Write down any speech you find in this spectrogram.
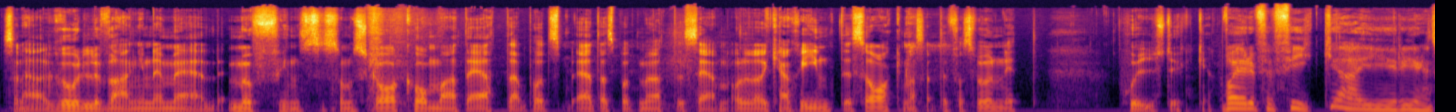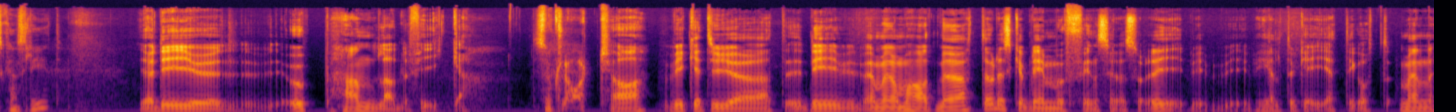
sån här rullvagn med muffins som ska komma att äta på ett, ätas på ett möte sen och där det kanske inte saknas att det försvunnit sju stycken. Vad är det för fika i regeringskansliet? Ja, det är ju upphandlad fika. Såklart. Ja, vilket ju gör att det är, menar, om man har ett möte och det ska bli en muffins eller så, det är helt okej, jättegott. Men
